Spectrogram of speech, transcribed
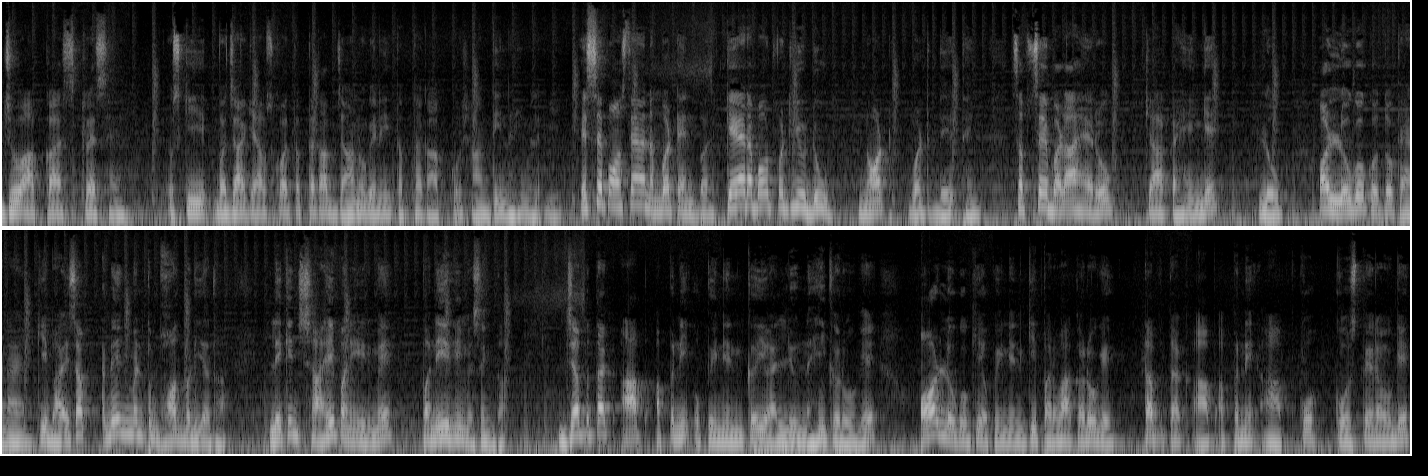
जो आपका स्ट्रेस है। उसकी वजह क्या है? उसको तब तक आप जानोगे नहीं, तब तक आपको शांति नहीं मिलेगी। इससे पहुँचते हैं नंबर टेन पर। Care about what you do not what they think सबसे बड़ा है रोग, क्या कहेंगे लोग? और लोगों को तो कहना है कि भाई साहब अरेंजमेंट तो बहुत बढ़िया था, लेकिन शाही पनीर में पनीर ही मिसिंग था। जब तक आप अपनी ओपिनियन की वैल्यू नहीं करोगे और लोगों की ओपिनियन की परवाह करोगे, तब तक आप अपने आप को कोसते रहोगे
